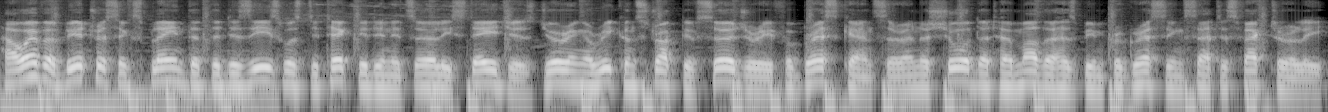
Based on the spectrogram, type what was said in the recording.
However, Beatrice explained that the disease was detected in its early stages during a reconstructive surgery for breast cancer and assured that her mother has been progressing satisfactorily.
